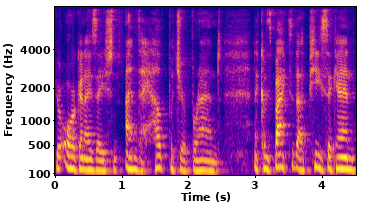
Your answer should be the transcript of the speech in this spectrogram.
your organization, and they help with your brand. And it comes back to that piece again,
